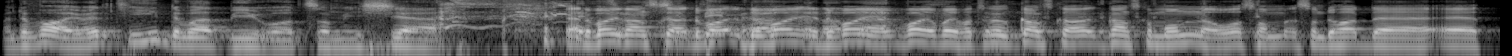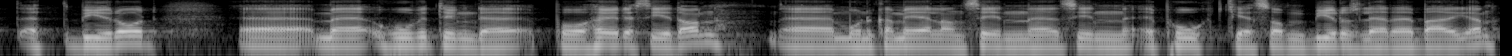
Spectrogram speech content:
Men det var jo en tid det var et byråd som ikke Ja, det var jo ganske, det var, det var, det var, ganske, ganske mange år som, som du hadde et, et byråd eh, med hovedtyngde på høyresiden. Eh, Monica Mæland sin, sin epoke som byrådsleder i Bergen.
